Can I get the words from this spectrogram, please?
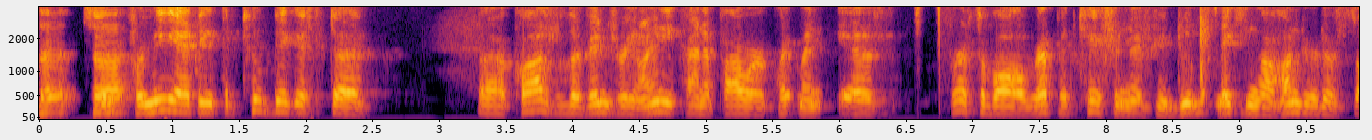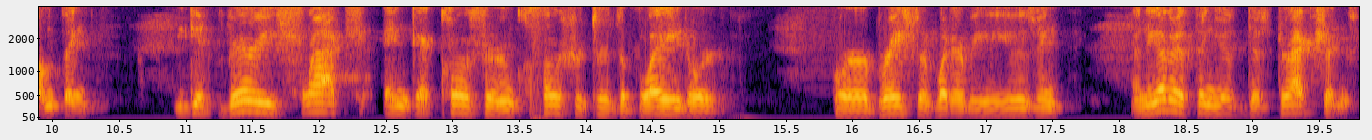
that, uh, for me, I think the two biggest uh, uh, causes of injury on any kind of power equipment is, first of all, repetition. If you're do making a hundred of something, you get very slack and get closer and closer to the blade or or abrasive, whatever you're using. And the other thing is distractions.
